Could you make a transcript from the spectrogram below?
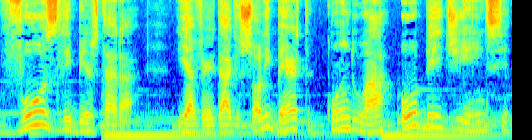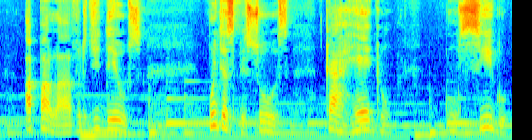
vos libertará. E a verdade só liberta quando há obediência à palavra de Deus. Muitas pessoas carregam consigo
